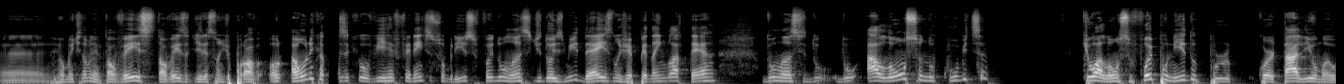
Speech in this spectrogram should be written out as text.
é, realmente não me lembro. Talvez, talvez a direção de prova. A única coisa que eu vi referência sobre isso foi no lance de 2010 no GP da Inglaterra, do lance do, do Alonso no Kubica, que o Alonso foi punido por cortar ali uma,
